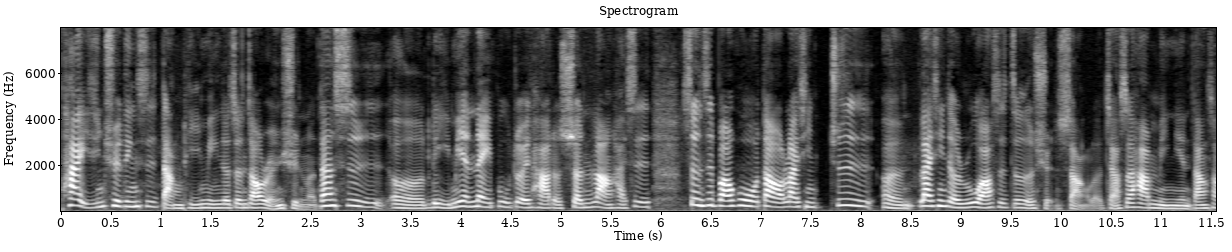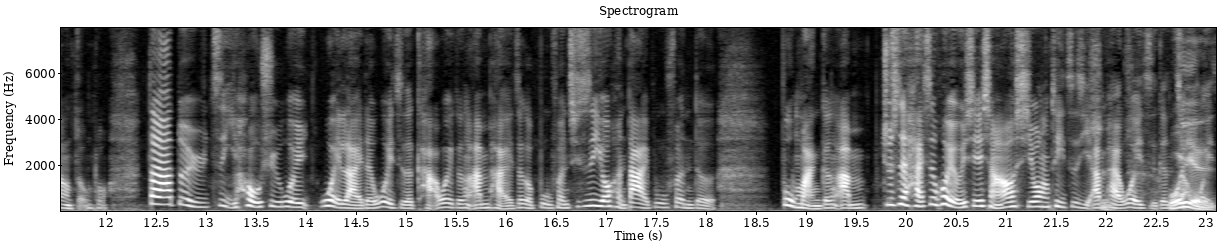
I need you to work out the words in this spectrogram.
他已经确定是党提名的征召人选了，但是呃，里面内部对他的声浪还是，甚至包括到赖清，就是嗯，赖清德如果要是真的选上了，假设他明年当上总统，大家对于自己后续未未来的位置的卡位跟安排这个部分，其实有很大一部分的。不满跟安，就是还是会有一些想要希望替自己安排位置跟找位置。我也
